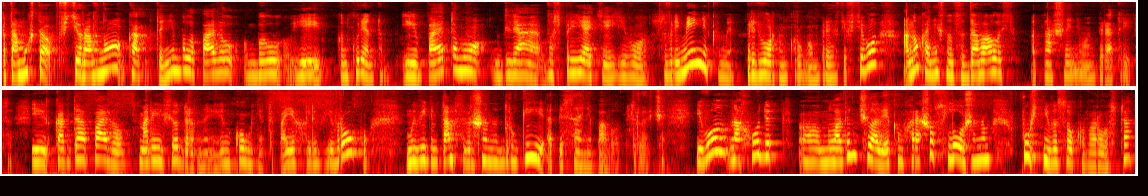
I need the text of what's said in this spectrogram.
Потому что все равно, как бы то ни было, Павел был ей конкурентом. И поэтому для восприятия его современниками, придворным кругом прежде всего, оно, конечно, задавалось отношениям императрицы. И когда Павел с Марией Федоровной инкогнито поехали в Европу, мы видим там совершенно другие описания Павла Петровича. Его находят э, молодым человеком, хорошо сложенным, пусть невысокого роста,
